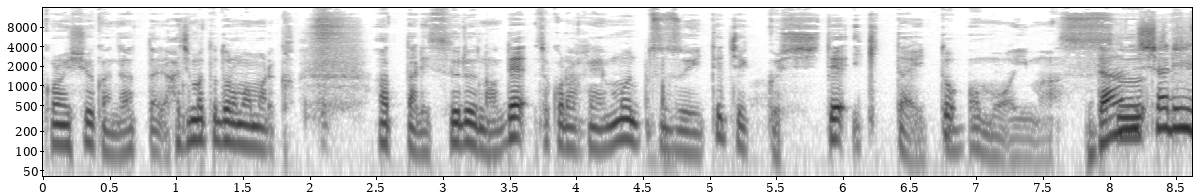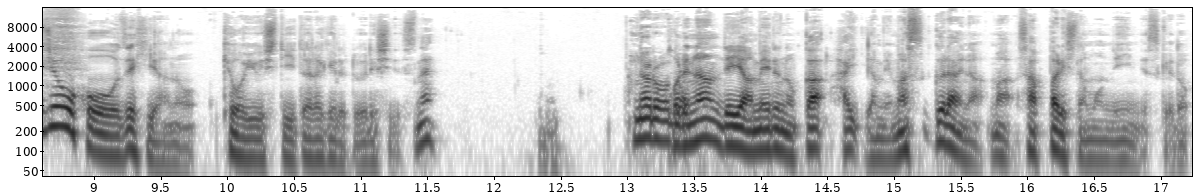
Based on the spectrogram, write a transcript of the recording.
この1週間であったり、始まったドラマもあるか、あったりするので、そこら辺も続いてチェックしていきたいと思います。断捨離情報をぜひ、あの、共有していただけると嬉しいですね。なるほど。これなんでやめるのか、はい、やめます。ぐらいな、まあ、さっぱりしたもんでいいんですけど。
